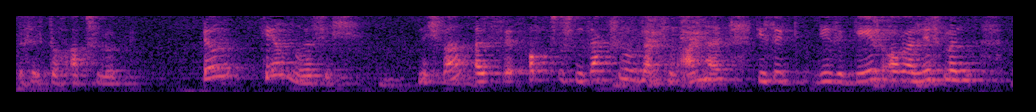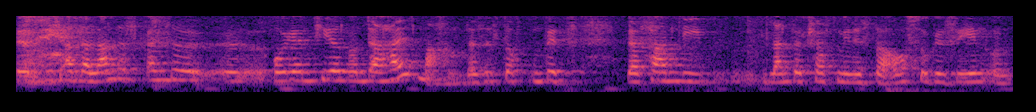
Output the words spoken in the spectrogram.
Das ist doch absolut hirnrissig. Nicht wahr? Als ob zwischen Sachsen und Sachsen-Anhalt diese, diese Genorganismen äh, sich an der Landesgrenze äh, orientieren und da Halt machen. Das ist doch ein Witz. Das haben die Landwirtschaftsminister auch so gesehen und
